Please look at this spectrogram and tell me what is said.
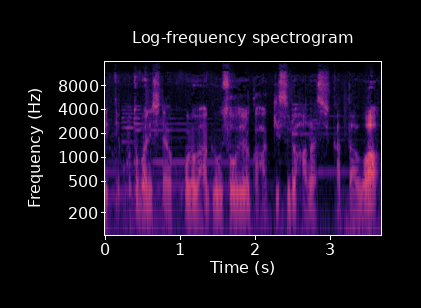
あえて言葉にしないが心が育む想像力を発揮する話し方は、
